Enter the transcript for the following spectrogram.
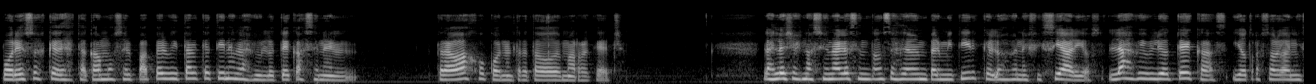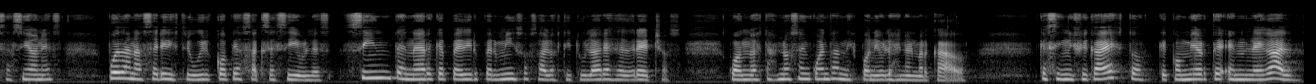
Por eso es que destacamos el papel vital que tienen las bibliotecas en el trabajo con el Tratado de Marrakech. Las leyes nacionales entonces deben permitir que los beneficiarios, las bibliotecas y otras organizaciones puedan hacer y distribuir copias accesibles sin tener que pedir permisos a los titulares de derechos cuando éstas no se encuentran disponibles en el mercado. ¿Qué significa esto? Que convierte en legal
